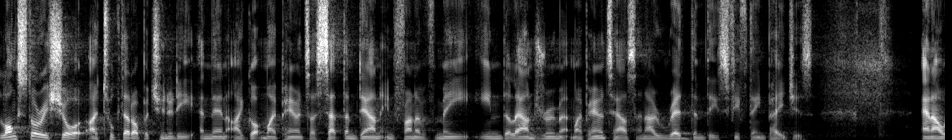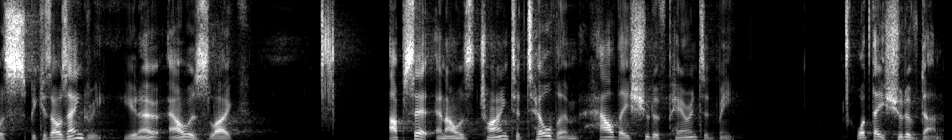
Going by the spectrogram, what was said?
Long story short, I took that opportunity and then I got my parents, I sat them down in front of me in the lounge room at my parents' house and I read them these 15 pages. And I was, because I was angry, you know, I was like upset and I was trying to tell them how they should have parented me, what they should have done.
